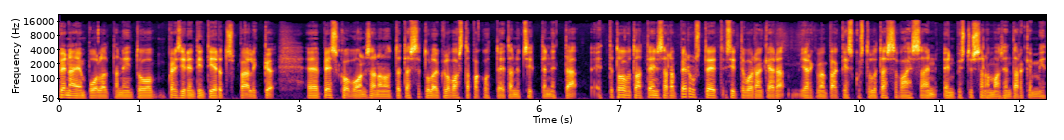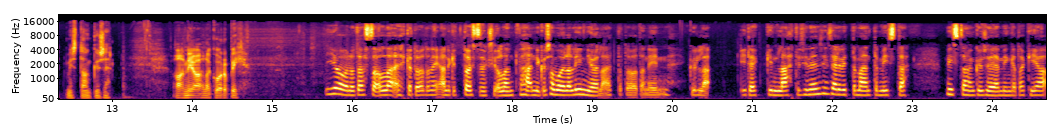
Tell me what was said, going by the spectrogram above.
Venäjän puolelta niin tuo presidentin tiedotuspäällikkö eh, Peskov on sanonut, että tässä tulee kyllä vastapakotteita nyt sitten, että, että toivotaan, että ensin saadaan perusteet, sitten voidaan käydä järkevämpää keskustelua. Tässä vaiheessa en, en pysty sanomaan sen tarkemmin, että mistä on kyse. Anja Ahlakorpi. Joo, no tässä ollaan ehkä tuota, niin ainakin toistaiseksi ollaan vähän niin kuin samoilla linjoilla, että tuota, niin kyllä itsekin lähtisin ensin selvittämään, että mistä, mistä on kyse ja minkä takia,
